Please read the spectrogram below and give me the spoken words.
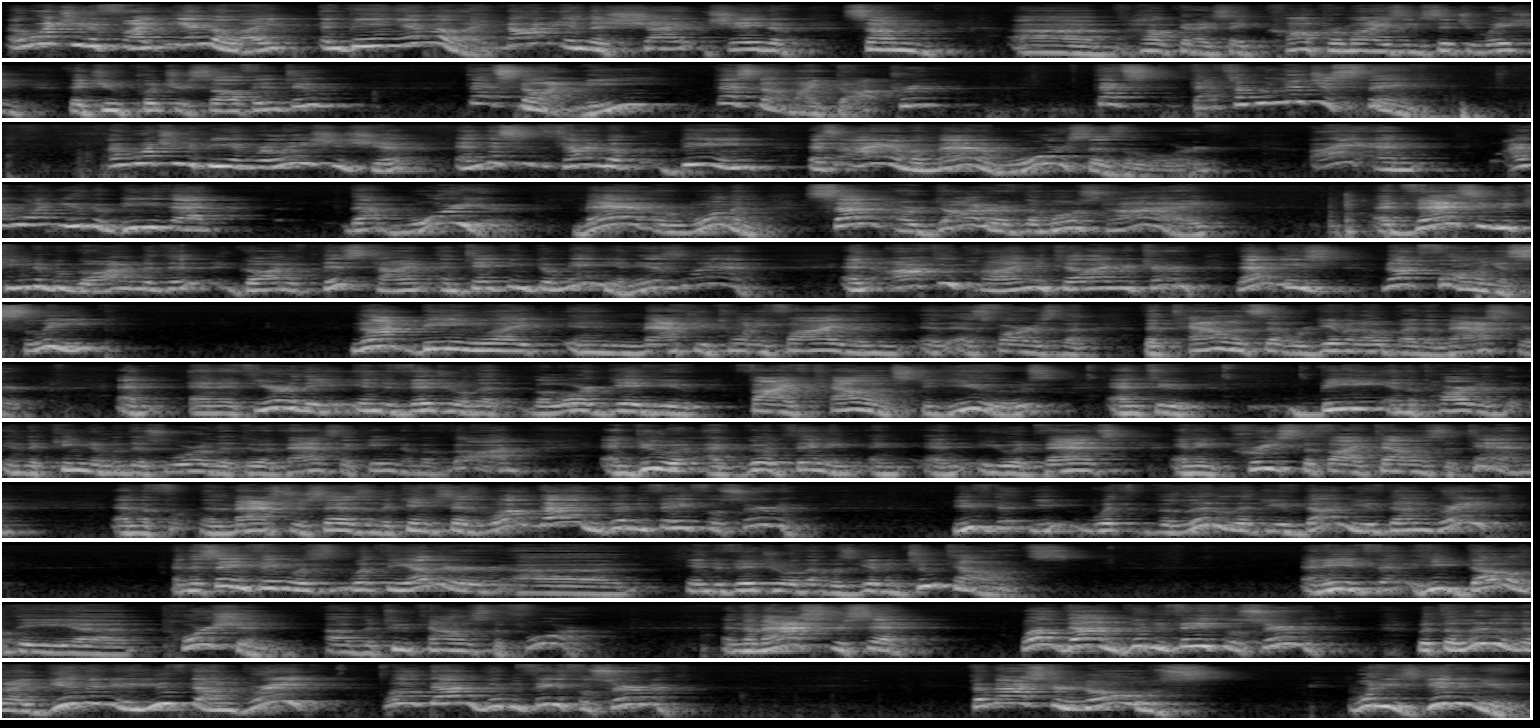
I want you to fight in the light and being in the light, not in the shade of some, uh, how can I say, compromising situation that you put yourself into. That's not me. That's not my doctrine. That's that's a religious thing. I want you to be in relationship, and this is the time of being, as I am a man of war, says the Lord. I am I want you to be that that warrior, man or woman, son or daughter of the Most High, advancing the kingdom of God and God at this time and taking dominion, his land, and occupying until I return. That means not falling asleep, not being like in Matthew 25 and as far as the, the talents that were given out by the master. And, and if you're the individual that the Lord gave you five talents to use and to be in the part of the, in the kingdom of this world and to advance the kingdom of God and do a, a good thing and, and you advance and increase the five talents to ten and the, and the master says and the king says well done good and faithful servant you've you, with the little that you've done you've done great and the same thing was with the other uh, individual that was given two talents And he, he doubled the uh, portion of the two talents to four. And the master said, Well done, good and faithful servant. With the little that I've given you, you've done great. Well done, good and faithful servant. The master knows what he's given you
